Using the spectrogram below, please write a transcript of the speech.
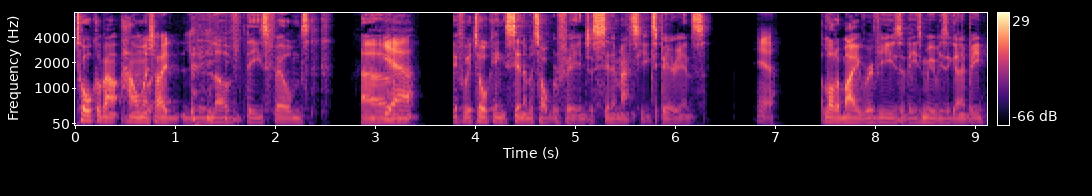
talk about how much I loved these films. Um, Yeah. If we're talking cinematography and just cinematic experience. Yeah. A lot of my reviews of these movies are going to be.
